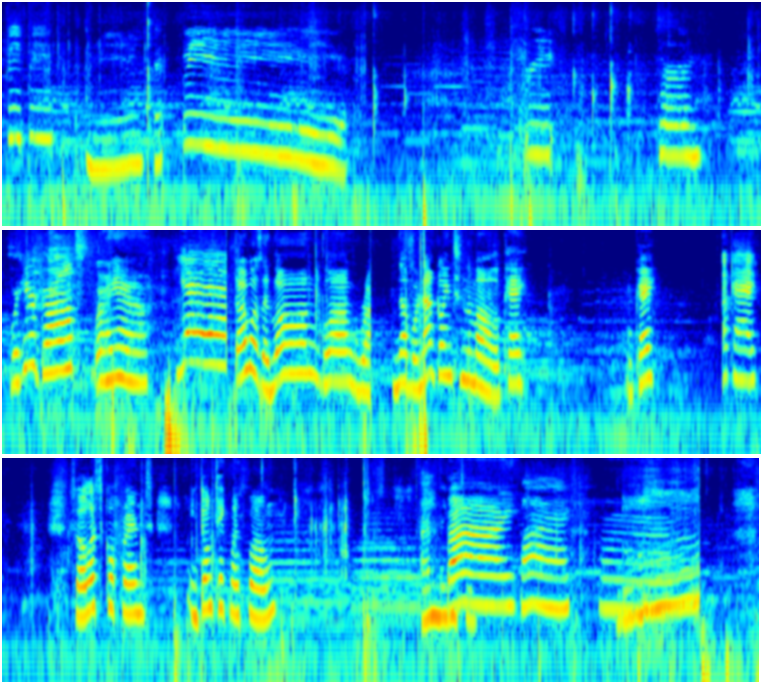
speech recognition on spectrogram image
Beep, beep. Whee. Three. Turn. We're here, girls. We're here. Yay! That was a long, long ride. No, we're not going to the mall, okay? Okay? Okay. So let's go, friends. And don't take my phone. I'm the Bye. Bye. Mm.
